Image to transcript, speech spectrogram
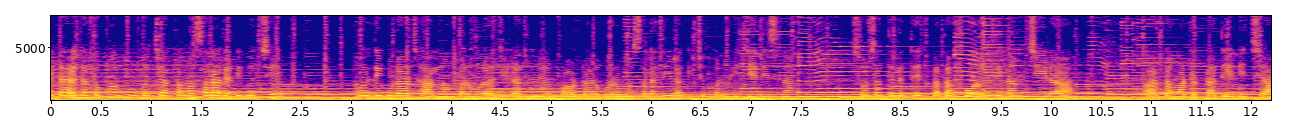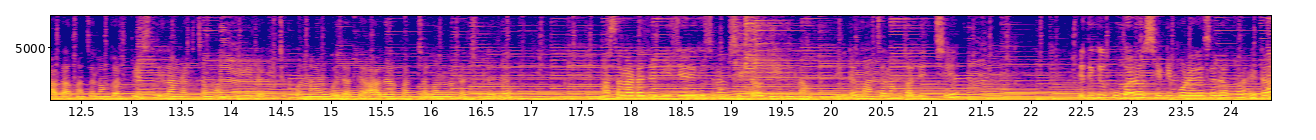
এটা যতক্ষণ কুক হচ্ছে একটা মশলা রেডি করছি। হলদি গুঁড়া, ঝাল লঙ্কার গুঁড়া, জিরা, ধনিয়া পাউডার গরম মশলা দিয়ে এটা কিছুক্ষণ ভিজিয়ে দিয়েছিলাম। সরষের তেলে তেজপাতা, ফোড়ন দিলাম, জিরা আর টমাটোরটা দিয়ে নিচ্ছি। আদা, কাঁচা লঙ্কার পেস্ট দিলাম এক চামচ দিয়ে। এটা কিছুক্ষণ নাড়বো যাতে আদার কাঁচা গন্ধটা চলে যায়। মশলাটা যে ভিজিয়ে রেখেছিলাম সেটাও দিয়ে নিলাম। তিনটে কাঁচা লঙ্কা দিচ্ছি। এদিকে কুকারেও সিটি পড়ে গেছে, দেখো এটা।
